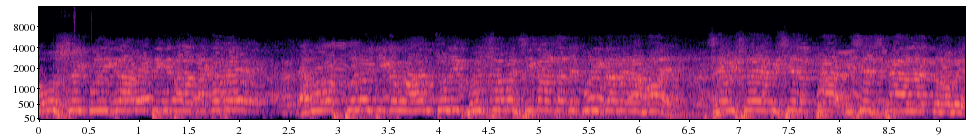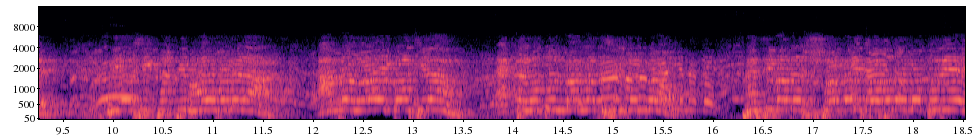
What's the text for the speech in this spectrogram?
অবশ্যই কুড়িগ্রামের দিকে আঞ্চলিক বৈষম্যের শিকার যাতে কুড়িগ্রামে না হয়, সে বিষয়ে বিশেষ বিশেষ খেয়াল রাখতে হবে। প্রিয় শিক্ষার্থী ও একটা নতুন বাংলাদেশের জন্য ফ্যাসিবাদের সরকারি পতনের মধ্য দিয়ে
